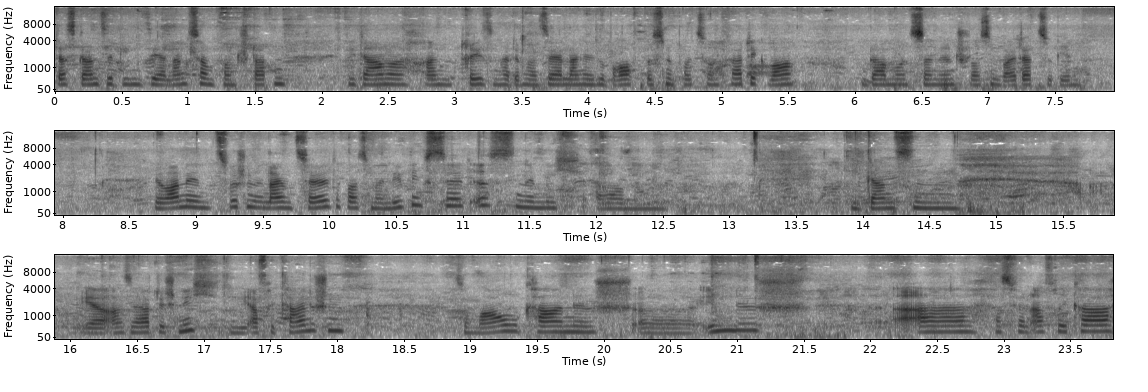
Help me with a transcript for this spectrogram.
das Ganze ging sehr langsam vonstatten. Die Dame an Tresen hat immer sehr lange gebraucht, bis eine Portion fertig war. Und da haben wir uns dann entschlossen, weiterzugehen. Wir waren inzwischen in einem Zelt, was mein Lieblingszelt ist, nämlich ähm, die ganzen, eher asiatisch nicht, die afrikanischen, so marokkanisch, äh, indisch, äh, was für ein Afrika,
